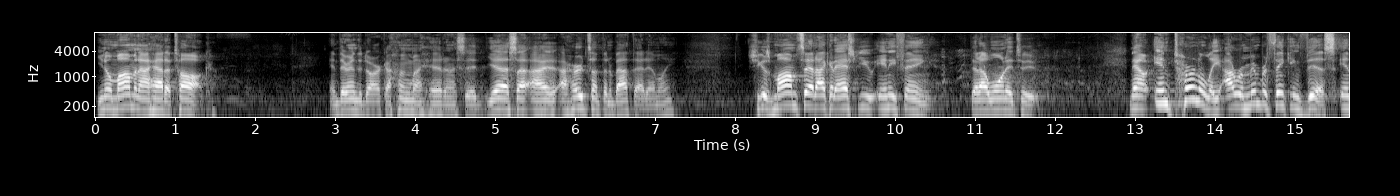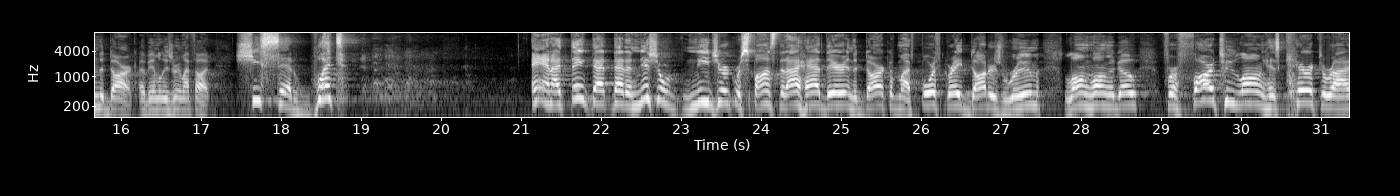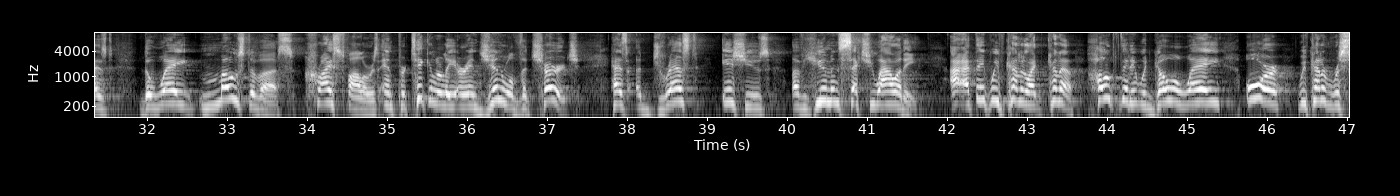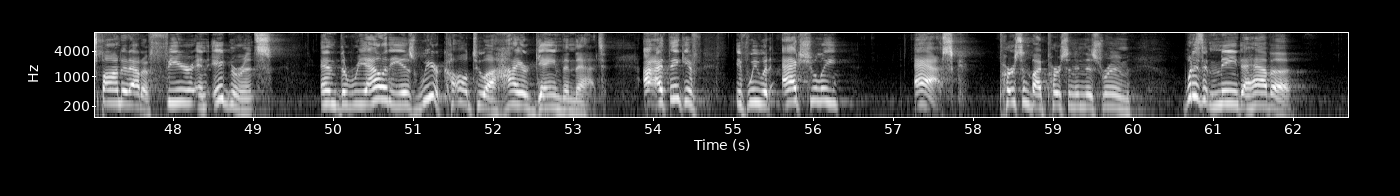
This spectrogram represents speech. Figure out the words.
You know, mom and I had a talk. And there in the dark, I hung my head and I said, Yes, I, I, I heard something about that, Emily. She goes, Mom said I could ask you anything that I wanted to. Now, internally, I remember thinking this in the dark of Emily's room. I thought, She said, What? And I think that that initial knee jerk response that I had there in the dark of my fourth grade daughter's room long, long ago, for far too long has characterized the way most of us, Christ followers, and particularly or in general the church, has addressed issues of human sexuality. I, think we've kind of like kind of hoped that it would go away, or we've kind of responded out of fear and ignorance and the reality is, we are called to a higher game than that. I think if, if we would actually ask, person by person in this room, what does it mean to have a,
